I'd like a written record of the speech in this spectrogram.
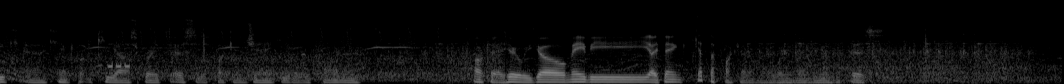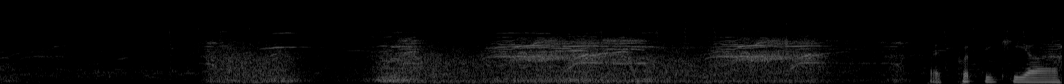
weak. I can't put a kiosk right there. This is a fucking janky little corner. Okay, here we go. Maybe, I think, get the fuck out of my way menu with this. So I put the kiosk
